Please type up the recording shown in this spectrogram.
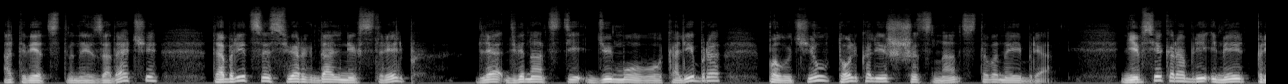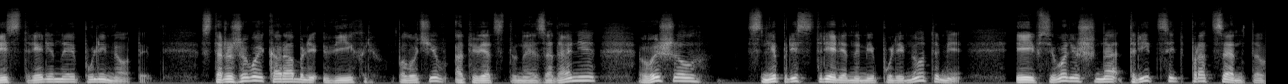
ответственные задачи, таблицы сверхдальних стрельб для 12-дюймового калибра получил только лишь 16 ноября. Не все корабли имеют пристреленные пулеметы. Сторожевой корабль «Вихрь», получив ответственное задание, вышел с непристреленными пулеметами и всего лишь на 30%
